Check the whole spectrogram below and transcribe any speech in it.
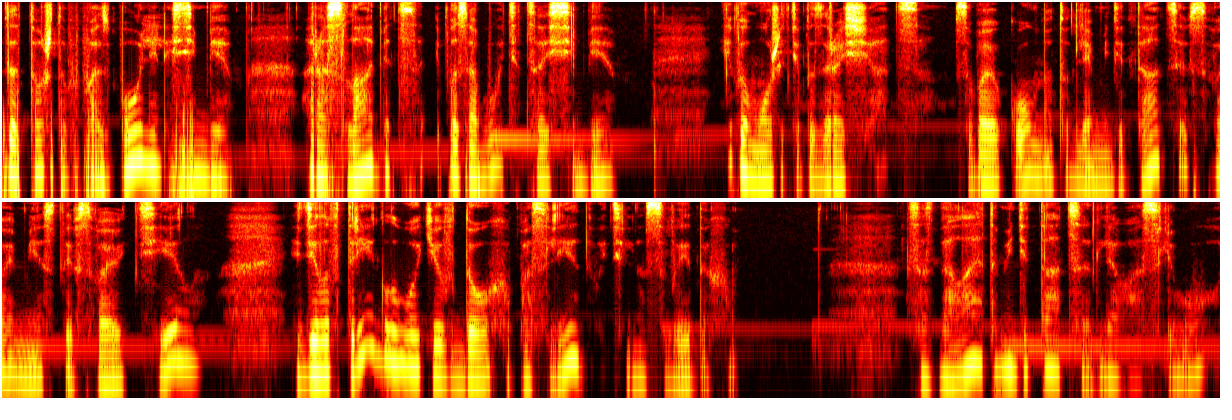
за то, что вы позволили себе расслабиться и позаботиться о себе. И вы можете возвращаться в свою комнату для медитации, в свое место и в свое тело, сделав три глубоких вдоха последовательно с выдохом. Создала эту медитацию для вас любовь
